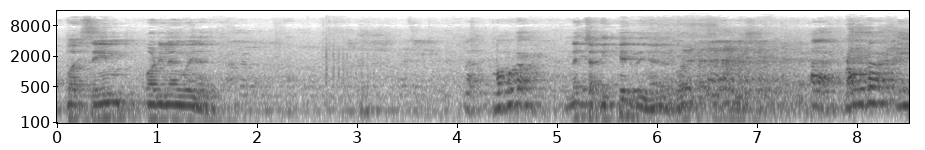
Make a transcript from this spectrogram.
അപ്പൊ സെയിം ബോഡി ലാംഗ്വേജ് ആണ്. എന്നെ ചതിക്കരുത് ഞാൻ ഒരുപാട്. അല്ല നമുക്ക് ഈ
